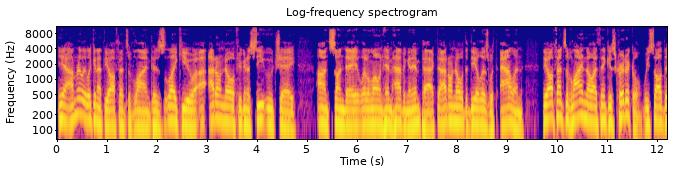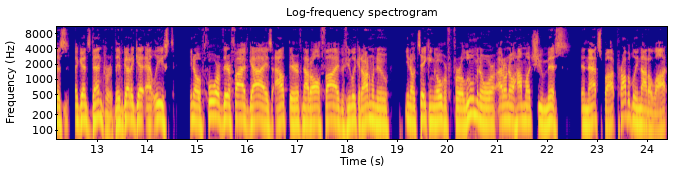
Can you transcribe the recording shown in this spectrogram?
Yeah, I'm really looking at the offensive line because, like you, I, I don't know if you're going to see Uche on Sunday, let alone him having an impact. I don't know what the deal is with Allen. The offensive line, though, I think is critical. We saw this against Denver. They've got to get at least, you know, four of their five guys out there, if not all five. If you look at Onwenu, you know, taking over for Eluemunor, I don't know how much you miss in that spot. Probably not a lot.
